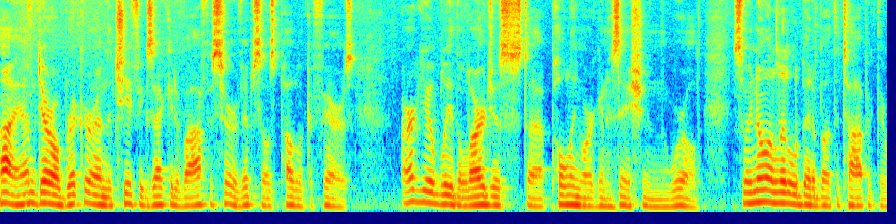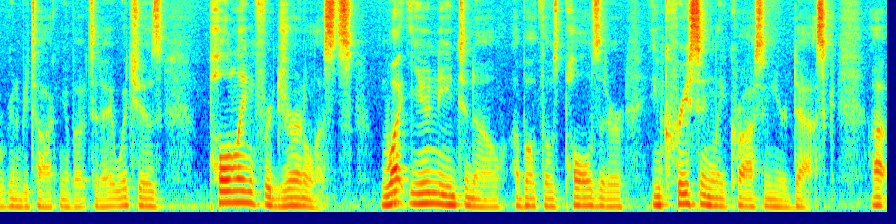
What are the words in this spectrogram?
Hi, I'm Darrell Bricker. I'm the Chief Executive Officer of Ipsos Public Affairs, arguably the largest uh, polling organization in the world. So we know a little bit about the topic that we're going to be talking about today, which is polling for journalists. What you need to know about those polls that are increasingly crossing your desk. Uh,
